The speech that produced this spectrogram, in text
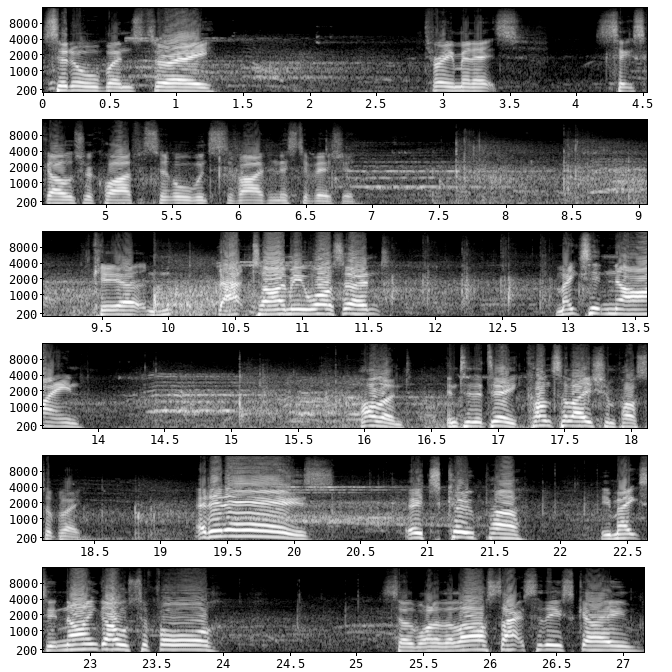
St Albans 3. Three minutes. Six goals required for St Albans to survive in this division. Keir, that time he wasn't. Makes it nine. Holland into the D. Consolation possibly. And it is. It's Cooper. He makes it nine goals to four. So one of the last acts of this game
